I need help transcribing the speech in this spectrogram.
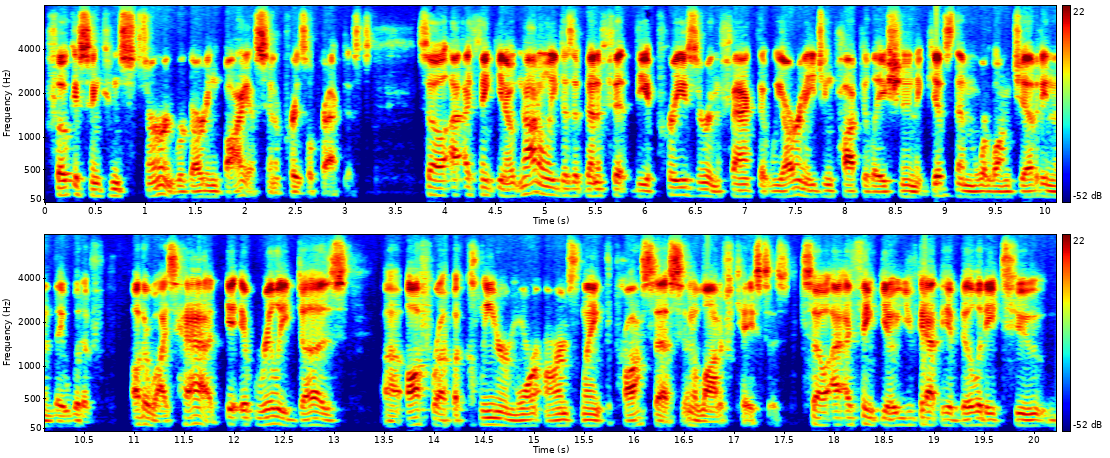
focus and concern regarding bias in appraisal practice. So I, I, think you know not only does it benefit the appraiser and the fact that we are an aging population, it gives them more longevity than they would have otherwise had. It, it really does uh, offer up a cleaner, more arm's length process in a lot of cases. So I, I think you know you've got the ability to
